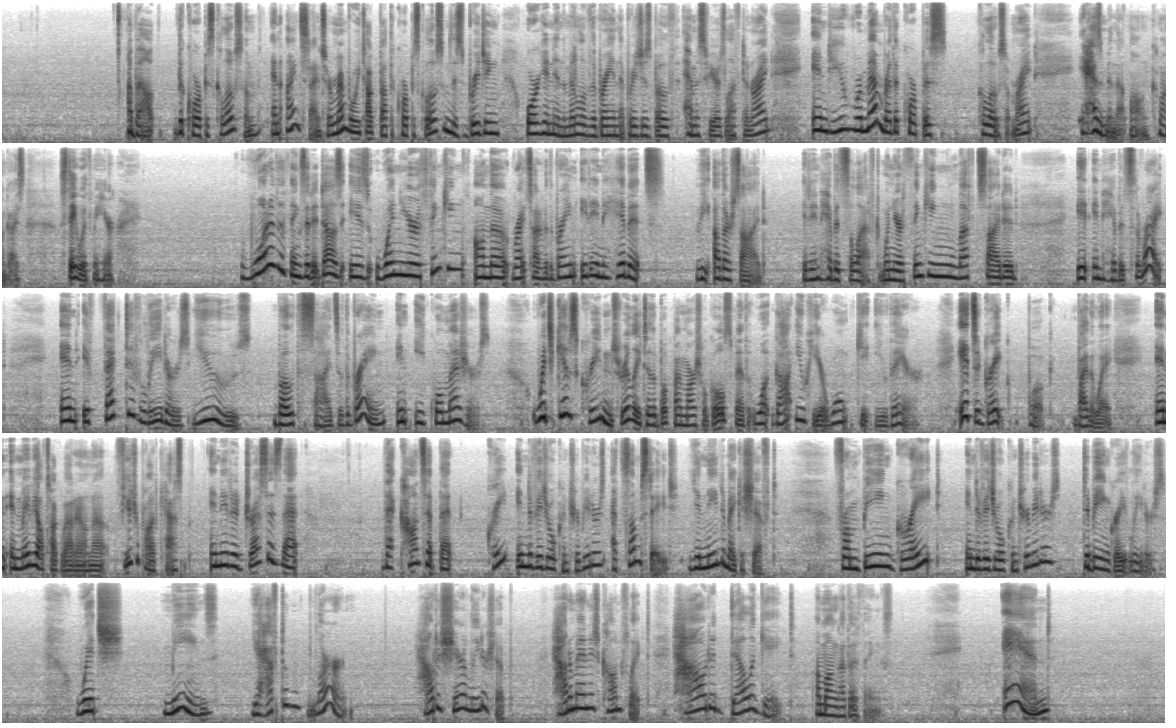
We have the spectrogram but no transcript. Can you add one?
about the corpus callosum and Einstein. So remember, we talked about the corpus callosum, this bridging organ in the middle of the brain that bridges both hemispheres left and right. And you remember the corpus callosum, right? It hasn't been that long. Come on, guys. Stay with me here. One of the things that it does is when you're thinking on the right side of the brain, it inhibits the other side. It inhibits the left. When you're thinking left sided, it inhibits the right. And effective leaders use both sides of the brain in equal measures, which gives credence really to the book by Marshall Goldsmith, What Got You Here Won't Get You There. It's a great book. by the way. And, and maybe I'll talk about it on a future podcast. And it addresses that that concept that great individual contributors at some stage you need to make a shift from being great individual contributors to being great leaders, which means you have to learn how to share leadership, how to manage conflict, how to delegate, among other things, and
